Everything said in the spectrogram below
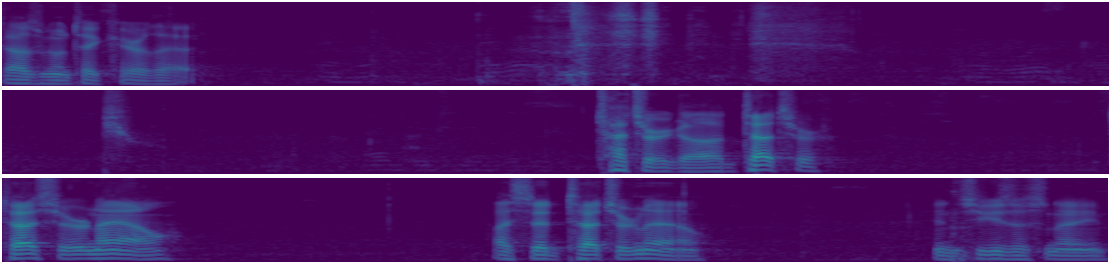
God's going to take care of that. Touch her, God. Touch her. Touch her now. I said, touch her now. In Jesus' name.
